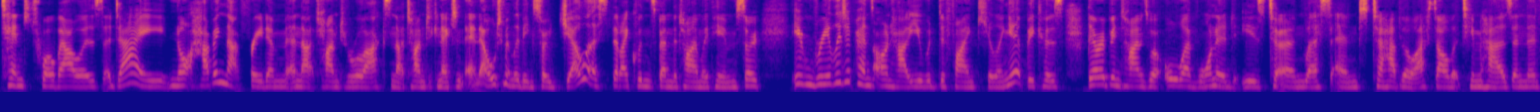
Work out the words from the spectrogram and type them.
10 to 12 hours a day, not having that freedom and that time to relax and that time to connect and, and ultimately being so jealous that I couldn't spend the time with him. So it really depends on how you would define killing it because there have been times where all I've wanted is to earn less and to have the lifestyle that Tim has. And then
